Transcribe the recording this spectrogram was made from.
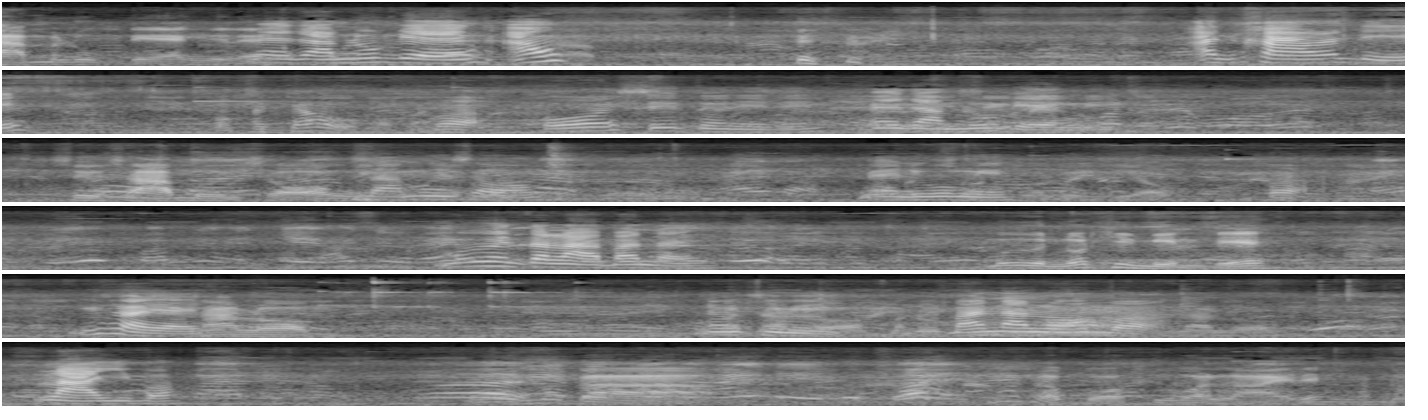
ดำมันลูกแดงอยู่แล้วแม่ดำลูกแดงเอ้าครับอันขาวนั่นดิ ของข้าเจ้าครับบ่โอ้ยซื้อตัวนี้ดิแม่ดำลูกแดงนี่ซื้อสามหมื่นสองสามหมื่นสองแม่ลูกนี่ลูกเดียวบ่เมื่ออื่นตลาดบ้านไหนมืออื่นรถขี้หมิ่นเด้อยู่ไสใหญ่หน้าล้อมน้องทีวีบ้านนาล้อมบ่หน้าล้อมหลายอยู่บ่มันก็มันก็บอกคือว่าหลายเด้ธรรม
